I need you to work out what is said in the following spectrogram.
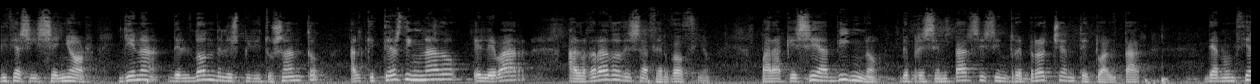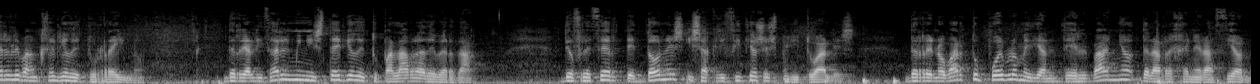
Dice así, Señor, llena del don del Espíritu Santo al que te has dignado elevar al grado de sacerdocio, para que sea digno de presentarse sin reproche ante tu altar, de anunciar el Evangelio de tu reino, de realizar el ministerio de tu palabra de verdad de ofrecerte dones y sacrificios espirituales, de renovar tu pueblo mediante el baño de la regeneración,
